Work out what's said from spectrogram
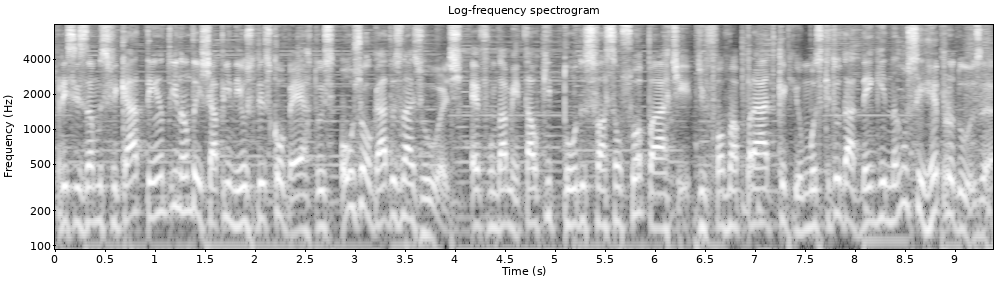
Precisamos ficar atento e não deixar pneus descobertos ou jogados nas ruas. É fundamental que todos façam sua parte, de forma prática que o mosquito da dengue não se reproduza.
